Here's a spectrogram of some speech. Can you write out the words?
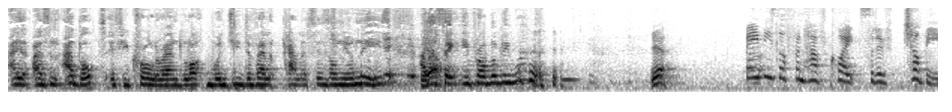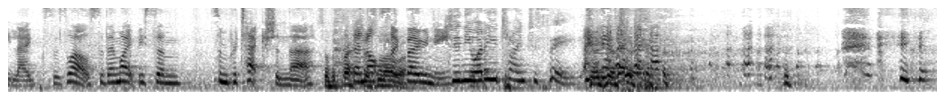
as an adult, if you crawl around a lot, would you develop calluses on your knees? And I think you probably would. yeah. Babies often have quite sort of chubby legs as well, so there might be some, some protection there. So the They're not lower. so bony. Ginny, what are you trying to say?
